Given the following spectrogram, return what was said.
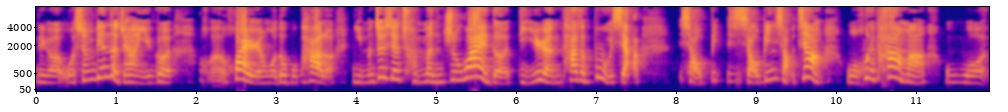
那个我身边的这样一个呃坏人，我都不怕了。你们这些城门之外的敌人，他的部下、小兵、小兵小将，我会怕吗？我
